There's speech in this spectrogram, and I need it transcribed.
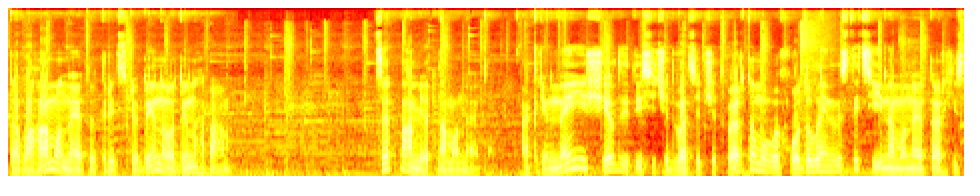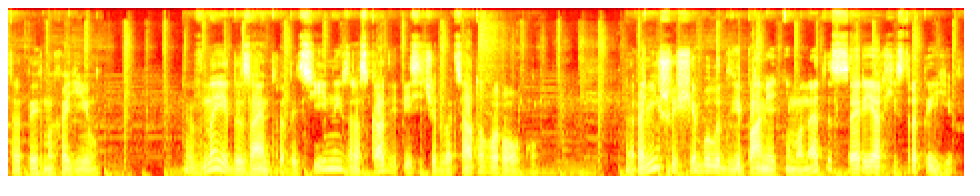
та вага монети 31,1 грам. Це пам'ятна монета. А крім неї, ще в 2024-му виходила інвестиційна монета Архістратиг Михаїл. В неї дизайн традиційний зразка 2020 року. Раніше ще були дві пам'ятні монети з серії архістратигів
